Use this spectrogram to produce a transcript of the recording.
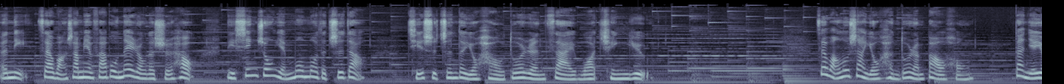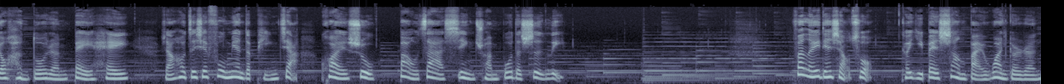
而你在网上面发布内容的时候，你心中也默默的知道，其实真的有好多人在 watching you。在网络上有很多人爆红，但也有很多人被黑，然后这些负面的评价快速爆炸性传播的势力。犯了一点小错，可以被上百万个人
